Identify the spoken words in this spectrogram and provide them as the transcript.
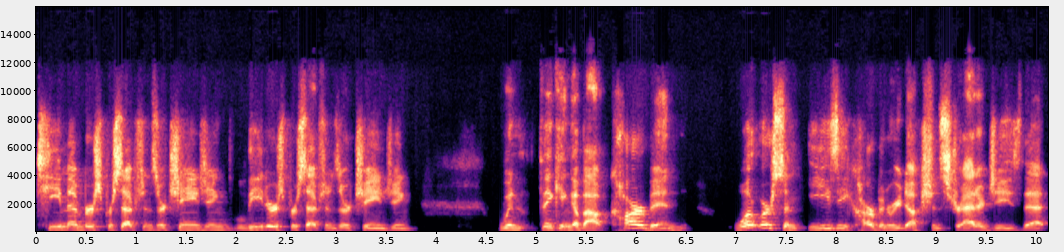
team members' perceptions are changing, leaders' perceptions are changing. When thinking about carbon, what were some easy carbon reduction strategies that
